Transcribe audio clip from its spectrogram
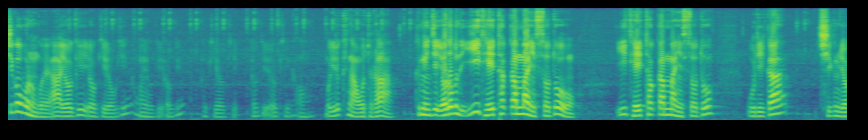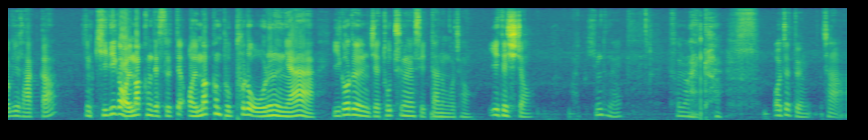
찍어보는 거예요. 아 여기 여기 여기 어 여기 여기 여기 여기 여기 여기 어 뭐 이렇게 나오더라. 그럼 이제 여러분들 이 데이터 값만 있어도 이 데이터 값만 있어도 우리가 지금 여기서 아까 지금 길이가 얼마큼 됐을 때 얼마큼 부풀어 오르느냐 이거를 이제 도출해낼 수 있다는 거죠. 이해되시죠? 아이고 힘드네 설명하니까 어쨌든 자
